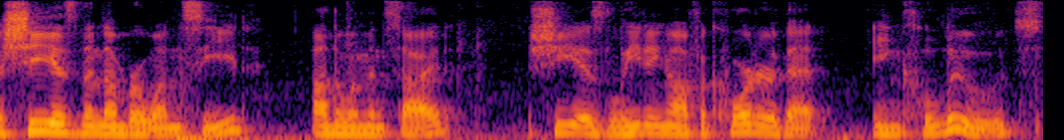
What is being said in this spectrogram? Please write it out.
She is the number one seed on the women's side. She is leading off a quarter that includes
